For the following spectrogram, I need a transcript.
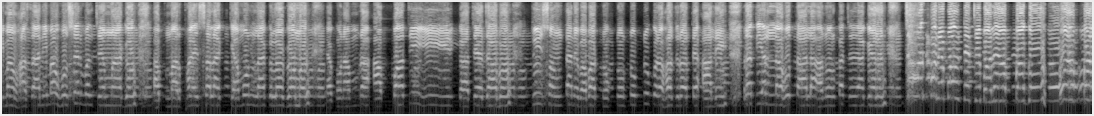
ইমাম হাসান, ইমাম হোসেন বলছে, মা গো, আপনার ফয়সালা কেমন লাগল গো মোর? এখন আমরা আব্বাজির কাছে যাব দুই সন্তানে বাবা টুক টুক টুক টুক করে হযরতে আলী রাদিয়াল্লাহু তাআলা আনুর কাছে গেলেন যাওয়ার পরে বলতেছে, বলে, আব্বা গো, ও আব্বা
